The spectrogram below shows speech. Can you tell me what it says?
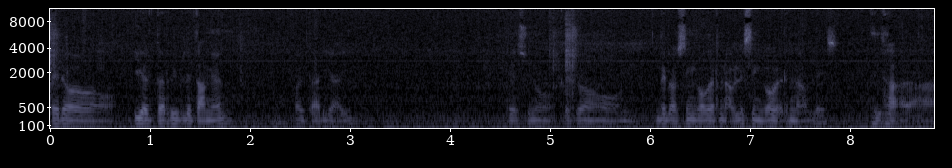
Pero. Y el terrible también. Faltaría ahí. Que es uno. Que son de los ingobernables ingobernables. la-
